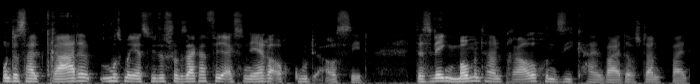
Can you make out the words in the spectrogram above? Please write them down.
und das halt gerade, muss man jetzt, wie du schon gesagt hast, für die Aktionäre auch gut aussieht. Deswegen momentan brauchen sie kein weiteres Standbein.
